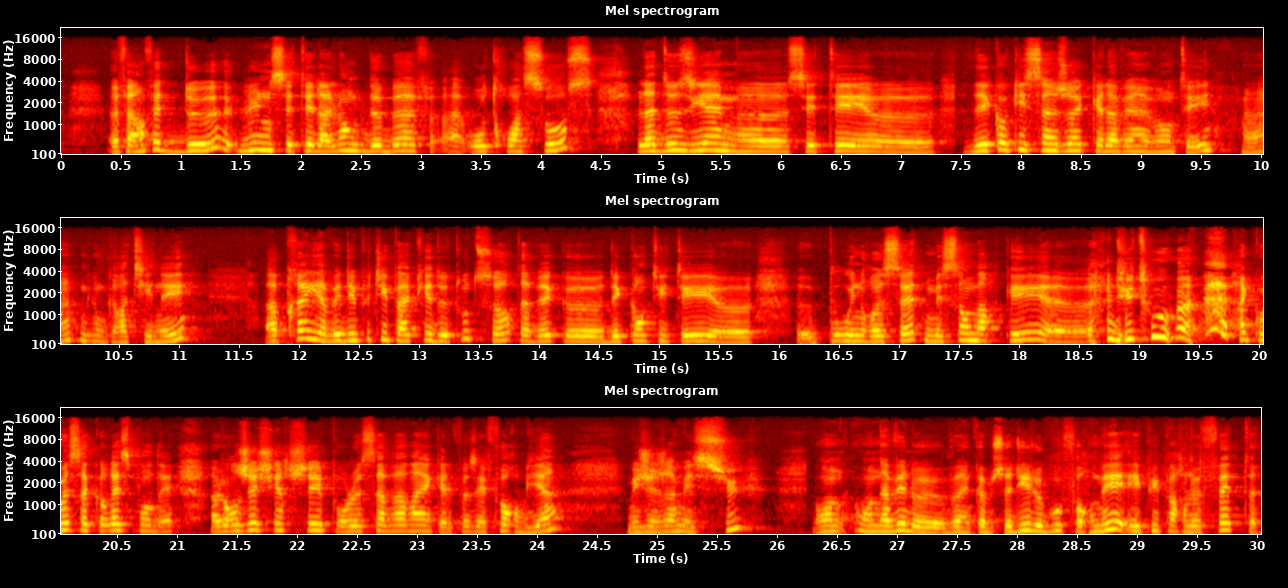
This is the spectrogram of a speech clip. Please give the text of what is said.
enfin en fait deux. L'une c'était la langue de bœuf à- aux trois sauces, la deuxième euh, c'était euh, des coquilles Saint-Jacques qu'elle avait inventées, hein, gratinées. Après, il y avait des petits papiers de toutes sortes avec euh, des quantités euh, euh, pour une recette, mais sans marquer euh, du tout à quoi ça correspondait. Alors j'ai cherché pour le savarin qu'elle faisait fort bien, mais j'ai jamais su. On, avait, le, comme je te dis, le goût formé, et puis par le fait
